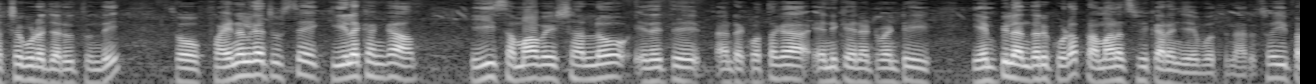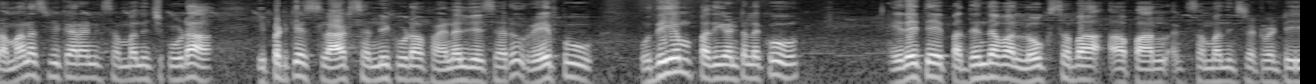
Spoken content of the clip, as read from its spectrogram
చర్చ కూడా జరుగుతుంది. సో ఫైనల్గా చూస్తే కీలకంగా ఈ సమావేశాల్లో ఏదైతే అంటే కొత్తగా ఎన్నికైనటువంటి ఎంపీలందరూ కూడా ప్రమాణ స్వీకారం చేయబోతున్నారు. సో ఈ ప్రమాణ స్వీకారానికి సంబంధించి కూడా ఇప్పటికే స్లాట్స్ అన్నీ కూడా ఫైనల్ చేశారు. రేపు ఉదయం పది గంటలకు ఏదైతే పద్దెనిమిదవ లోక్సభ పార్లకు సంబంధించినటువంటి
